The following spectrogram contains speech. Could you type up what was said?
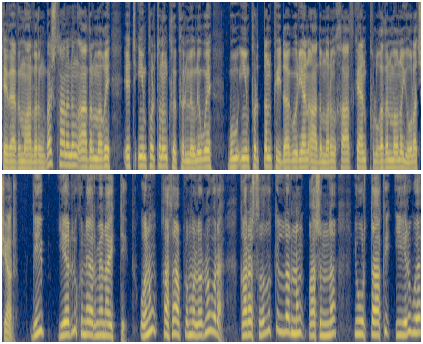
Sebäbi mallaryň baş sanynyň azalmagy et importynyň köpelmegine we Bu importdan peýda görýän adamlaryň has kän pul gazanmagyna ýol açýar. Diýip, ýerli hünärmen aýtdy. Onuň hasaplamalaryna görä, garaşsyzlyk ýyllarynyň başynda ýurtdaky iri we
